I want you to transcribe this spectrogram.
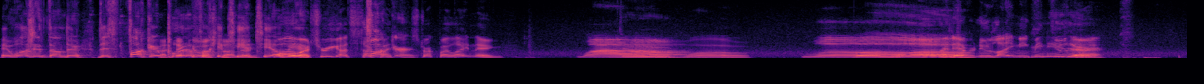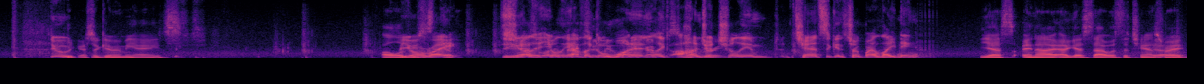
it wasn't thunder. This fucker I put a fucking. TNT up Whoa, here. our tree got stuck by struck by lightning. Wow. Dude, whoa. Whoa. Whoa. I never knew lightning. Me could do neither. Dude. You guys are giving me AIDS. All are you alright? Did You you know that you only have like a a one in like a hundred discovery. trillion chance to get struck by lightning? Yes, and I, I guess that was the chance, Yeah. right?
